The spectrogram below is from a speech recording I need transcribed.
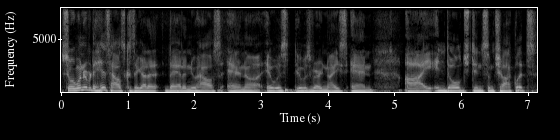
so I went over to his house because they got a they had a new house and uh, it was it was very nice and I indulged in some chocolates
